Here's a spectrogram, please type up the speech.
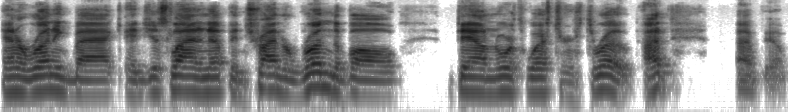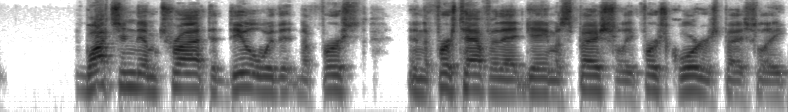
and a running back and just lining up and trying to run the ball down Northwestern's throat. I, I watching them try to deal with it in the first in the first half of that game, especially first quarter, especially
